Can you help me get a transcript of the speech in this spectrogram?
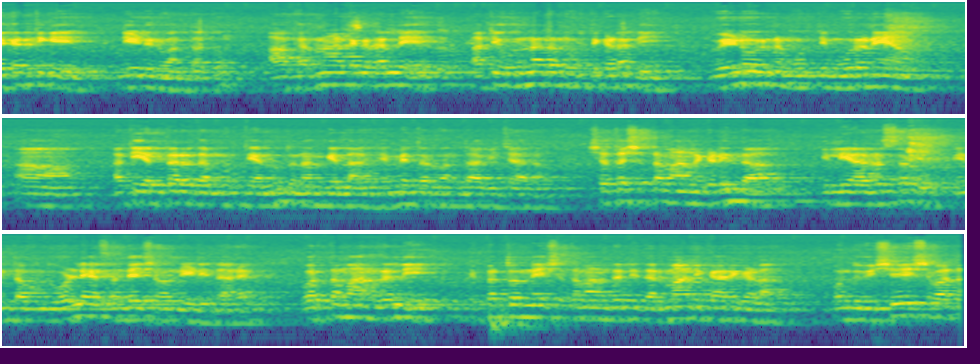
ಜಗತ್ತಿಗೆ ನೀಡಿರುವಂಥದ್ದು. ಆ ಕರ್ನಾಟಕದಲ್ಲೇ ಅತಿ ಉನ್ನತ ಮೂರ್ತಿಗಳಲ್ಲಿ ವೇಣೂರಿನ ಮೂರ್ತಿ ಮೂರನೆಯ ಅತಿ ಎತ್ತರದ ಮೂರ್ತಿ ಅನ್ನೋದು ನಮಗೆಲ್ಲ ಹೆಮ್ಮೆ ತರುವಂಥ ವಿಚಾರ. ಶತಶತಮಾನಗಳಿಂದ ಇಲ್ಲಿ ಅರಸರು ಇಂಥ ಒಂದು ಒಳ್ಳೆಯ ಸಂದೇಶವನ್ನು ನೀಡಿದ್ದಾರೆ. ವರ್ತಮಾನದಲ್ಲಿ ಇಪ್ಪತ್ತೊಂದನೇ ಶತಮಾನದಲ್ಲಿ ಧರ್ಮಾಧಿಕಾರಿಗಳ ಒಂದು ವಿಶೇಷವಾದ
